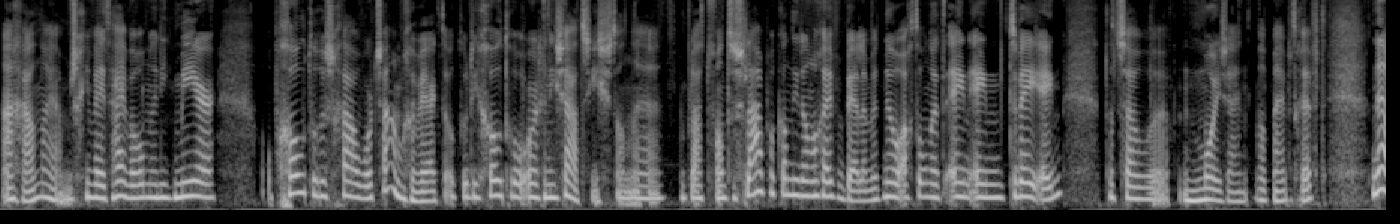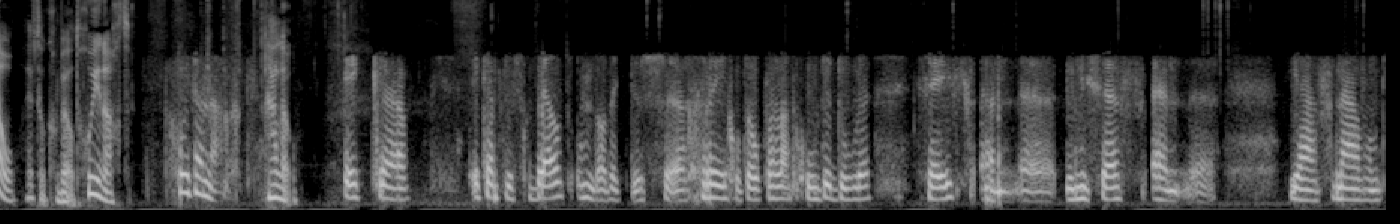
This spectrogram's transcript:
aangaan. Nou ja, misschien weet hij waarom er niet meer op grotere schaal wordt samengewerkt. Ook door die grotere organisaties. Dan, in plaats van te slapen kan die dan nog even bellen met 0800-1121. Dat zou uh, mooi zijn wat mij betreft. Nel heeft ook gebeld. Goedenacht. Goedenacht. Hallo. Ik, uh, ik heb dus gebeld omdat ik dus geregeld ook wel aan goede doelen geef. En UNICEF. En ja, vanavond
